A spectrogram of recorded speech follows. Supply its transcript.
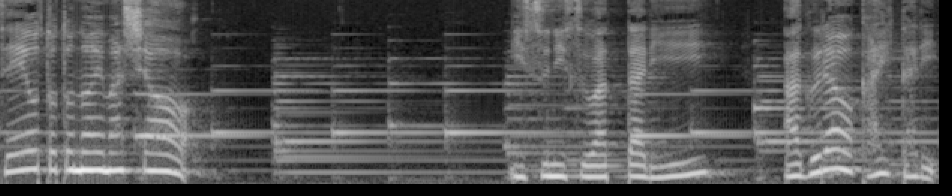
姿勢を整えましょう。椅子に座ったりあぐらをかいたり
